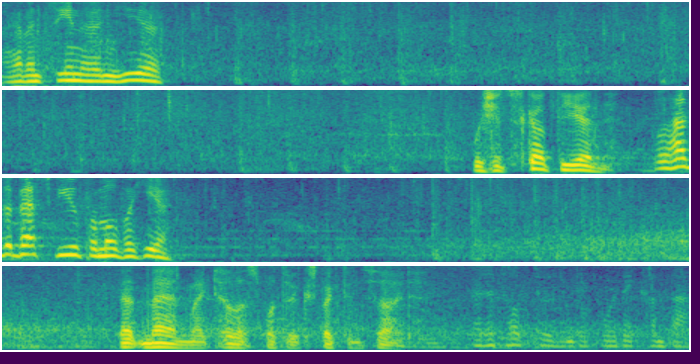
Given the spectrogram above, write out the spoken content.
I haven't seen her in years. We should scout the inn. We'll have the best view from over here. That man might tell us what to expect inside. Better talk to them before they come back.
